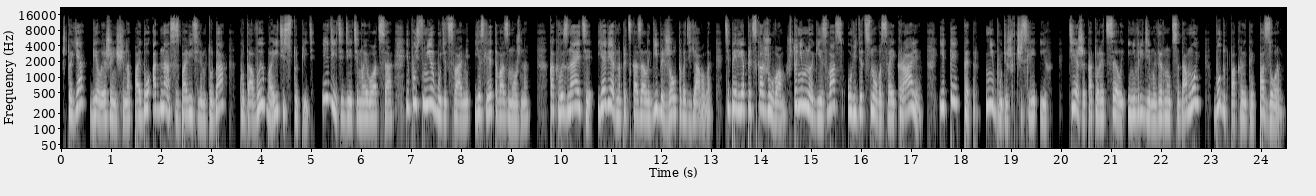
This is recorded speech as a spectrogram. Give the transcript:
что я, белая женщина, пойду одна с Избавителем туда, куда вы боитесь ступить. Идите, дети моего отца, и пусть мир будет с вами, если это возможно. Как вы знаете, я верно предсказала гибель желтого дьявола. Теперь я предскажу вам, что немногие из вас увидят снова свои крали, и ты, Петр, не будешь в числе их. Те же, которые целы и невредимы вернутся домой, будут покрыты позором.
